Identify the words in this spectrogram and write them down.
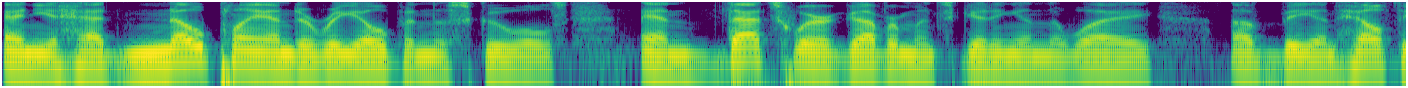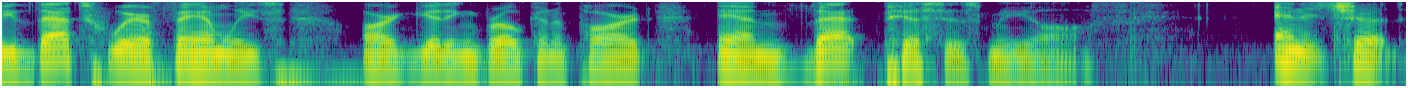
and you had no plan to reopen the schools. And that's where government's getting in the way of being healthy. That's where families are getting broken apart, and that pisses me off. And it should.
